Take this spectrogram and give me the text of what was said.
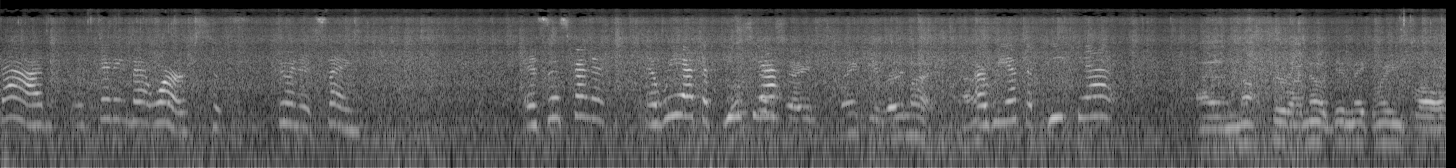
bad. It's getting a bit worse. It's doing its thing. Is this gonna? Are we at the peak yet? Thank you very much. Huh? Are we at the peak yet? I'm not sure. I know it did make rainfall.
